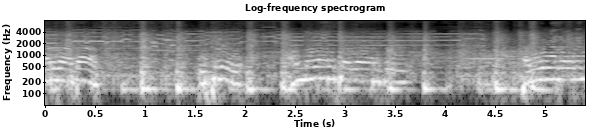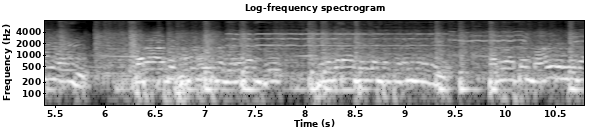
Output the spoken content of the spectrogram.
తర్వాత ఇప్పుడు అమ్మవారి అయ్యవారికి కళ్యాణమే ఉంది తర్వాత సుమూర్త జరగదు. గిరిజరాజుల తర్వాత మాంగళ్య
